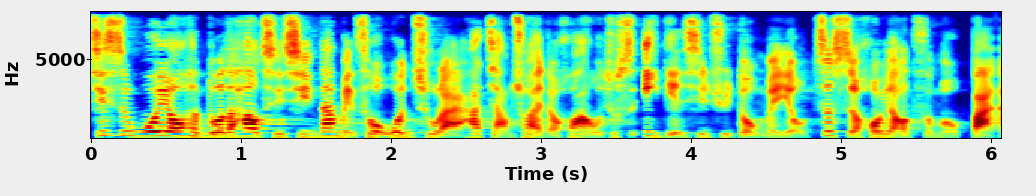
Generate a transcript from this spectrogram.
其实我有很多的好奇心，但每次我问出来，他讲出来的话，我就是一点兴趣都没有。这时候要怎么办？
